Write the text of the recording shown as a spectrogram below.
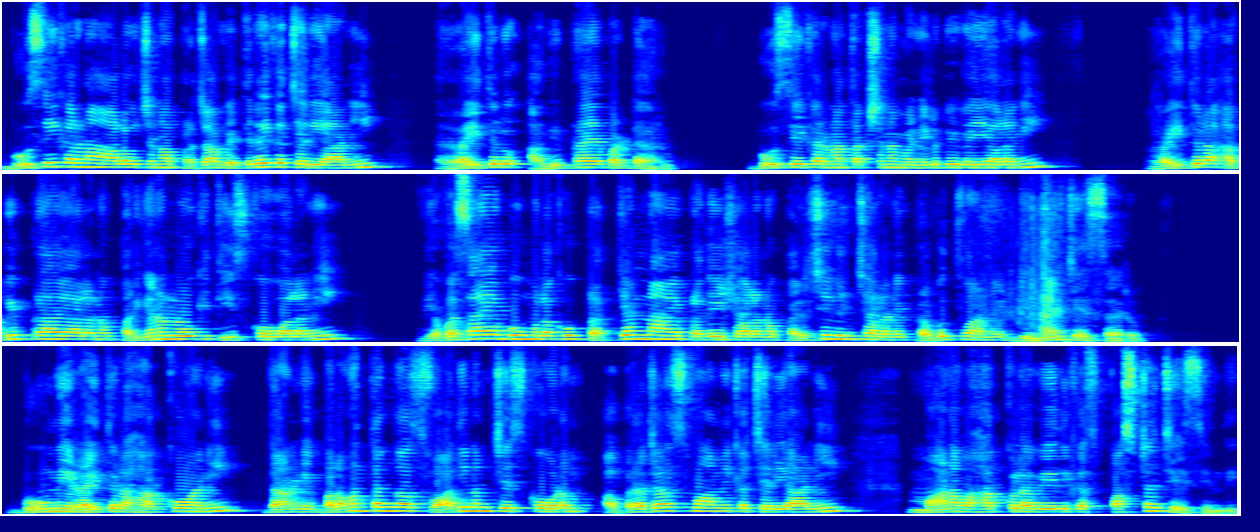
భూసేకరణ ఆలోచన ప్రజా వ్యతిరేక చర్య అని రైతులు అభిప్రాయపడ్డారు. భూసేకరణ తక్షణమే నిలిపివేయాలని రైతుల అభిప్రాయాలను పరిగణనలోకి తీసుకోవాలని వ్యవసాయ భూములకు ప్రత్యామ్నాయ ప్రదేశాలను పరిశీలించాలని ప్రభుత్వాన్ని డిమాండ్ చేశారు. భూమి రైతుల హక్కు అని దానిని బలవంతంగా స్వాధీనం చేసుకోవడం అప్రజాస్వామిక చర్య అని మానవ హక్కుల వేదిక స్పష్టం చేసింది.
